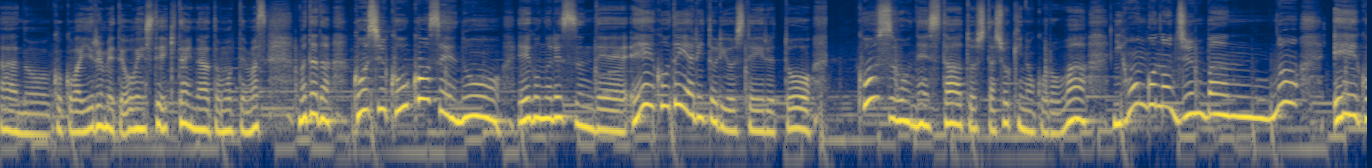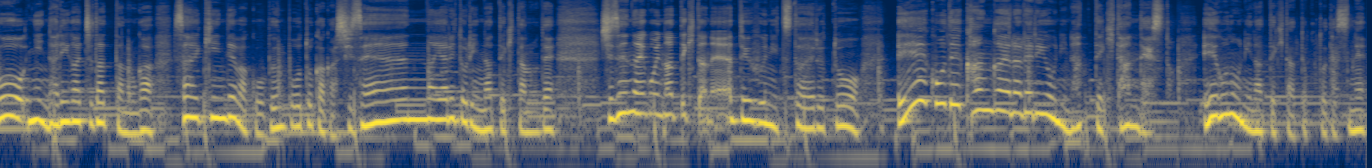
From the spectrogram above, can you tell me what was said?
あのここは緩めて応援していきたいなと思ってます、まあ、ただ今週高校生の英語のレッスンで英語でやり取りをしているとコースをねスタートした初期の頃は日本語の順番の英語になりがちだったのが最近ではこう文法とかが自然なやり取りになってきたので自然な英語になってきたねっていうふうに伝えると英語で考えられるようになってきたんですと。英語脳になってきたってことですね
